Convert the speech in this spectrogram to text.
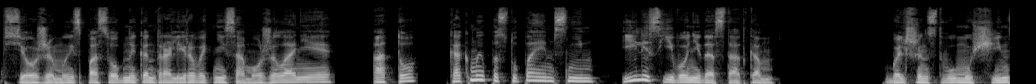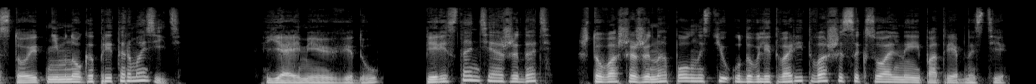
все же мы способны контролировать не само желание, а то, как мы поступаем с ним или с его недостатком. Большинству мужчин стоит немного притормозить. Я имею в виду, перестаньте ожидать, что ваша жена полностью удовлетворит ваши сексуальные потребности.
